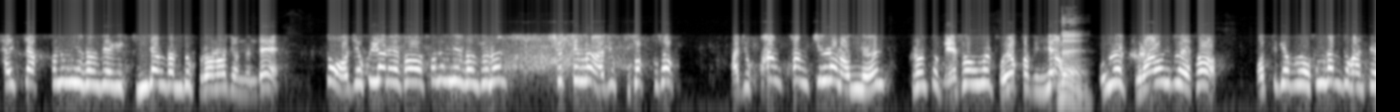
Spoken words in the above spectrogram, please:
살짝 손흥민 선수에게 긴장감도 불어넣어졌는데 또 어제 훈련에서 손흥민 선수는 슈팅을 아주 구석구석 아주 쾅쾅 찔러 넣는 그런 또 매서움을 보였거든요. 네. 오늘 그라운드에서 어떻게 보면 홍 감독한테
